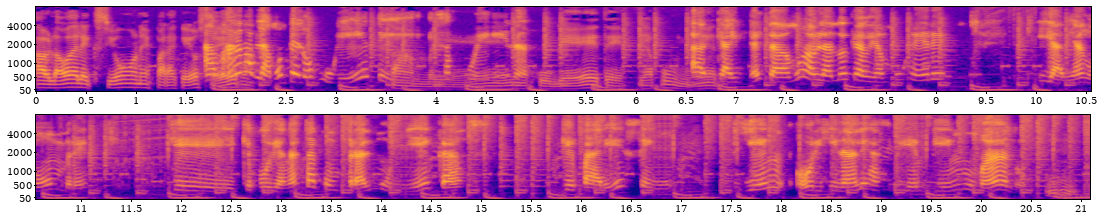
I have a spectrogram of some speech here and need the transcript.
hablado de elecciones para que ellos Además, sepan. hablamos de los juguetes, También, esas buenas. Juguetes, ya ah, estábamos hablando que había mujeres y habían hombres que, que podían hasta comprar muñecas que parecen bien originales, así bien, bien humanos.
